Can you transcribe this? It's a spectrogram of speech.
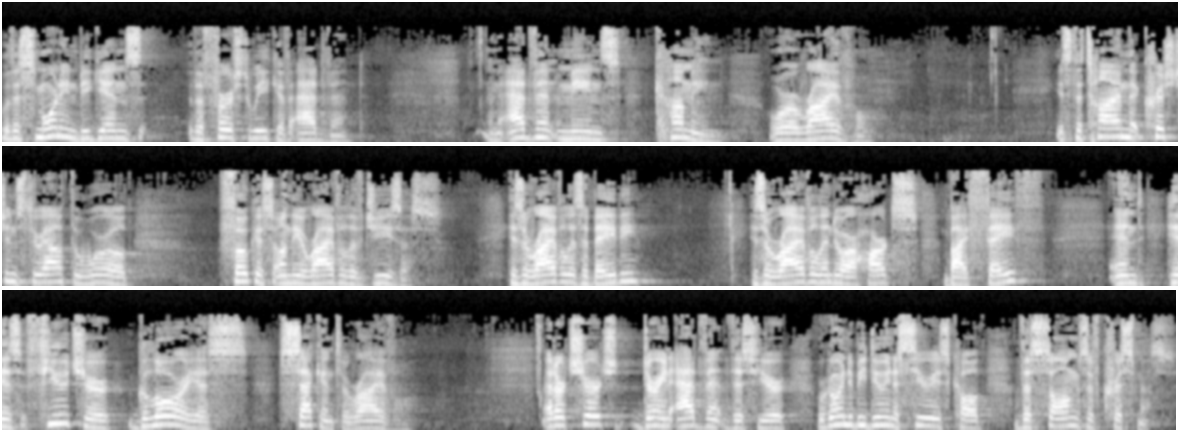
Well, this morning begins the first week of Advent. And Advent means coming or arrival. It's the time that Christians throughout the world focus on the arrival of Jesus. His arrival as a baby, his arrival into our hearts by faith, and his future glorious second arrival. At our church during Advent this year, we're going to be doing a series called The Songs of Christmas.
